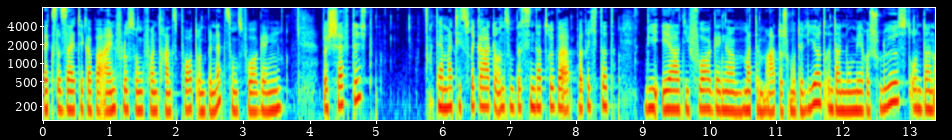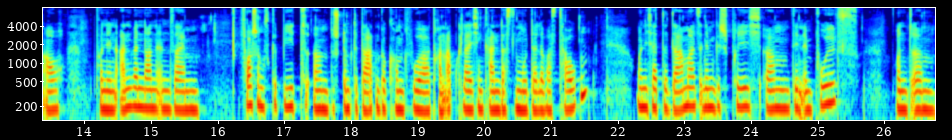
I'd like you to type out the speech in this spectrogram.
wechselseitiger Beeinflussung von Transport- und Benetzungsvorgängen beschäftigt. Der Matthias Fricke hatte uns ein bisschen darüber berichtet, wie er die Vorgänge mathematisch modelliert und dann numerisch löst und dann auch von den Anwendern in seinem Forschungsgebiet ähm, bestimmte Daten bekommt, wo er dran abgleichen kann, dass die Modelle was taugen. Und ich hatte damals in dem Gespräch ähm, den Impuls und ähm,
